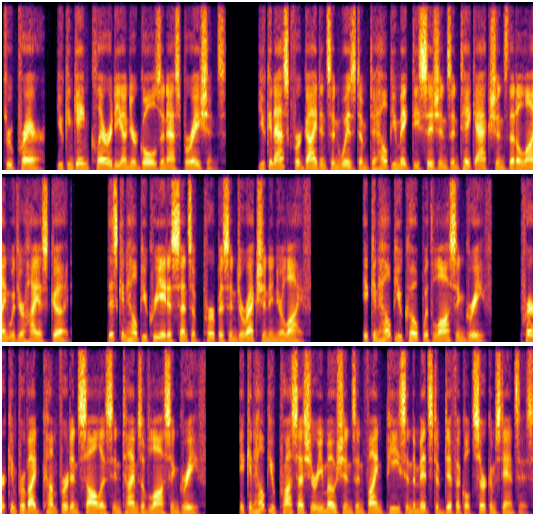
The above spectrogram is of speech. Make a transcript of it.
Through prayer, you can gain clarity on your goals and aspirations. You can ask for guidance and wisdom to help you make decisions and take actions that align with your highest good. This can help you create a sense of purpose and direction in your life. It can help you cope with loss and grief. Prayer can provide comfort and solace in times of loss and grief. It can help you process your emotions and find peace in the midst of difficult circumstances.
